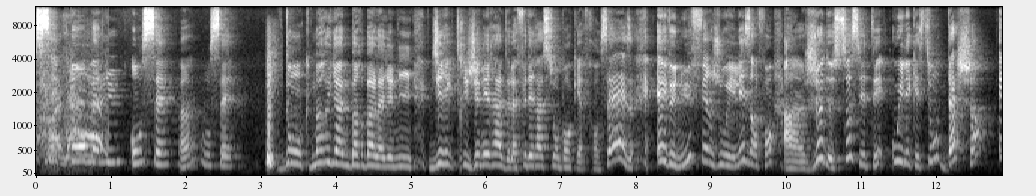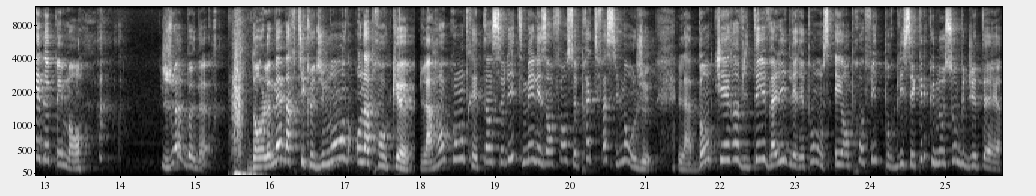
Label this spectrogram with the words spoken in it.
c'est bon Manu, on sait, hein, on sait. Donc Marianne Barbalayani, directrice générale de la Fédération bancaire française, est venue faire jouer les enfants à un jeu de société où il est question d'achat et de paiement. Joie de bonheur. Dans le même article du Monde, on apprend que la rencontre est insolite mais les enfants se prêtent facilement au jeu. La banquière invitée valide les réponses et en profite pour glisser quelques notions budgétaires.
